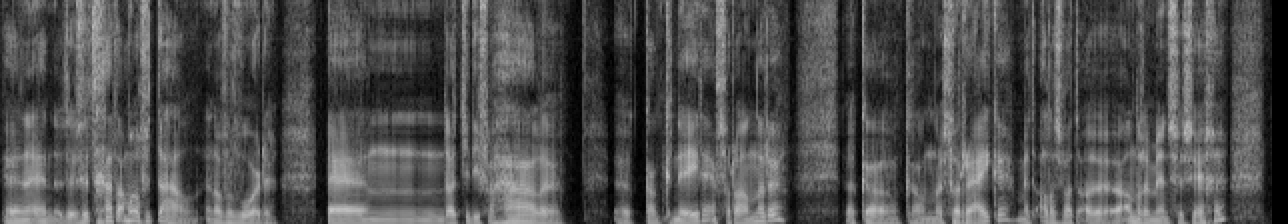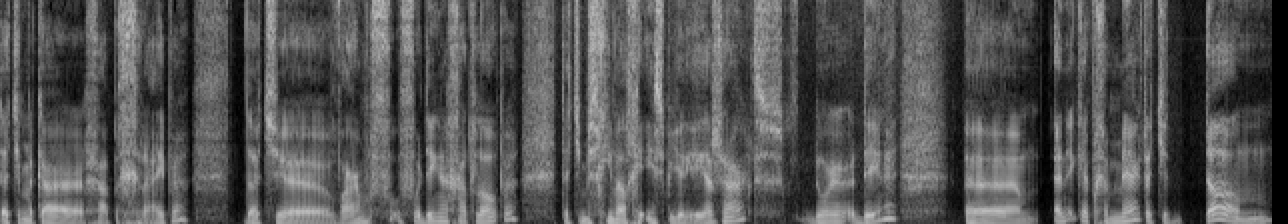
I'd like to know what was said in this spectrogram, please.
En, en dus het gaat allemaal over taal en over woorden. En dat je die verhalen eh, kan kneden en veranderen. eh, kan, kan verrijken met alles wat andere mensen zeggen. Dat je elkaar gaat begrijpen. Dat je warm voor, dingen gaat lopen. Dat je misschien wel geïnspireerd raakt door dingen. Ehm, en ik heb gemerkt dat je dan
